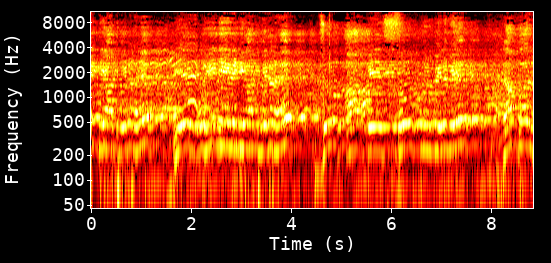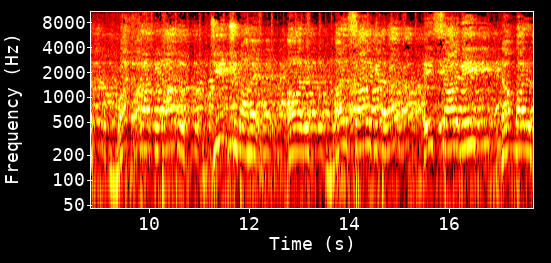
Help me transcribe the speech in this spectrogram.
इंडिया थिएटर है, ये वही न्यू इंडिया थिएटर है जो आपके सोनपुर मेले में नंबर का किताब जीत चुका है। और हर साल की तरह इस साल भी नंबर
